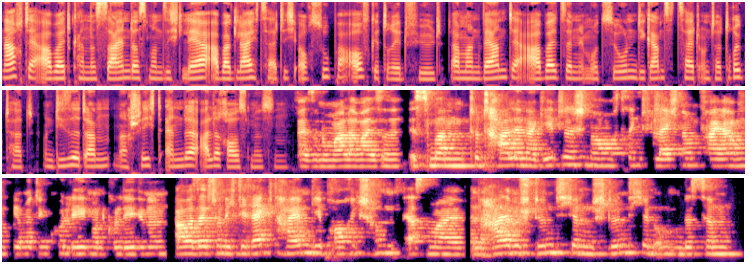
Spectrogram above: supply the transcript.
Nach der Arbeit kann es sein, dass man sich leer, aber gleichzeitig auch super aufgedreht fühlt, da man während der Arbeit seine Emotionen die ganze Zeit unterdrückt hat und diese dann nach Schichtende alle raus müssen. Also normalerweise ist man total energetisch noch, trinkt vielleicht noch ein Feierabendbier mit den Kollegen und Kolleginnen. Aber selbst wenn ich direkt heimgehe, brauche ich schon erstmal ein halbes Stündchen, ein Stündchen, um ein bisschen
